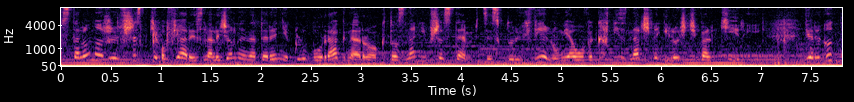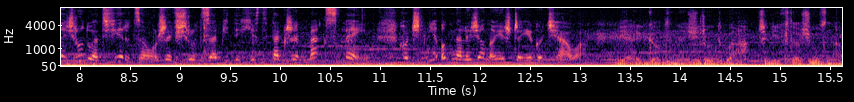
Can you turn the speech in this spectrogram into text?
Ustalono, że wszystkie ofiary znalezione na terenie klubu Ragnarok to znani przestępcy, z których wielu miało we krwi znaczne ilości walkirii. Wiarygodne źródła twierdzą, że wśród zabitych jest także Max Payne, choć nie odnaleziono jeszcze jego ciała. Wiarygodne źródła, czyli ktoś uznał,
